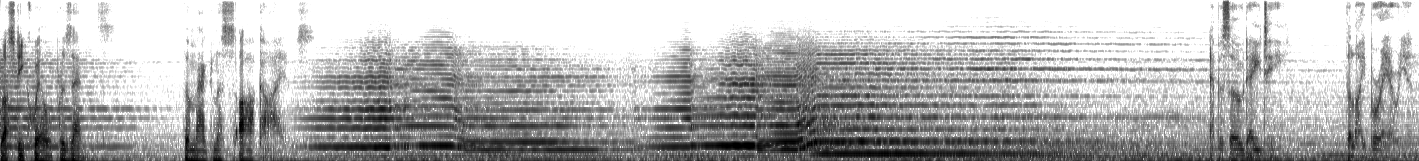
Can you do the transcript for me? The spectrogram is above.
Rusty Quill presents The Magnus Archives. Episode 80 The Librarian.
